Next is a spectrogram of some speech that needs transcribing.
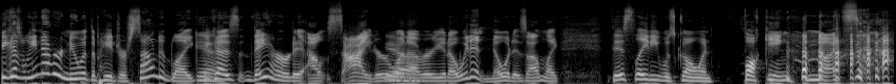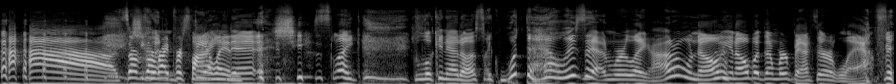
because we never knew what the pager sounded like Yeah. because they heard it outside or Yeah. whatever, you know. We didn't know what it sounded like. This lady was going fucking nuts. Ah, serves she her right for stealing. find it. She's like looking at us like, what the hell is that? And we're like, I don't know, you know, but then we're back there laughing.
